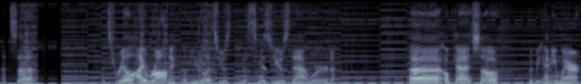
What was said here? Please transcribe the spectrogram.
That's, uh... That's real ironic of you. Let's use... Let's misuse that word. Uh, okay, so... Could be anywhere.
